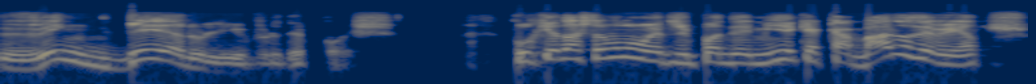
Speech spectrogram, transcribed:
vender o livro depois. Porque nós estamos num momento de pandemia que acabaram os eventos,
